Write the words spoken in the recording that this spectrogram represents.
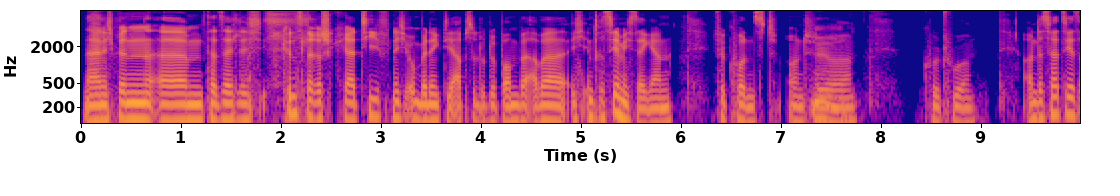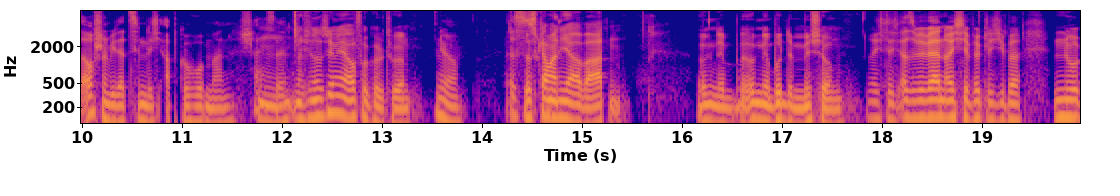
Nein, ich bin ähm, tatsächlich künstlerisch kreativ, nicht unbedingt die absolute Bombe, aber ich interessiere mich sehr gern für Kunst und für Mhm. Kultur. Und das hört sich jetzt auch schon wieder ziemlich abgehoben an. Scheiße. Mhm. Ich interessiere mich auch für Kultur. Ja. Das ist kann man hier erwarten. Irgendeine, irgendeine bunte Mischung. richtig. Also wir werden euch hier wirklich über nur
